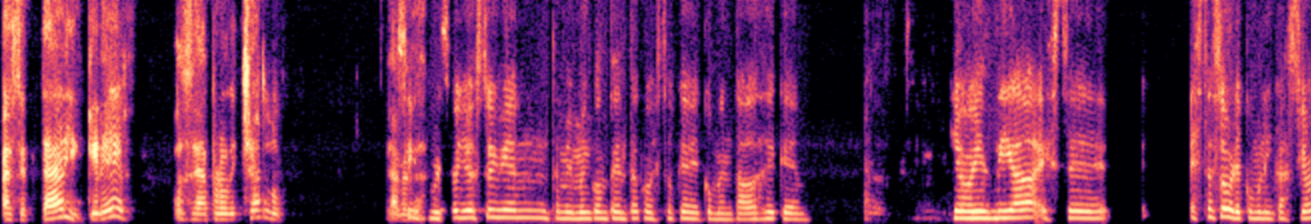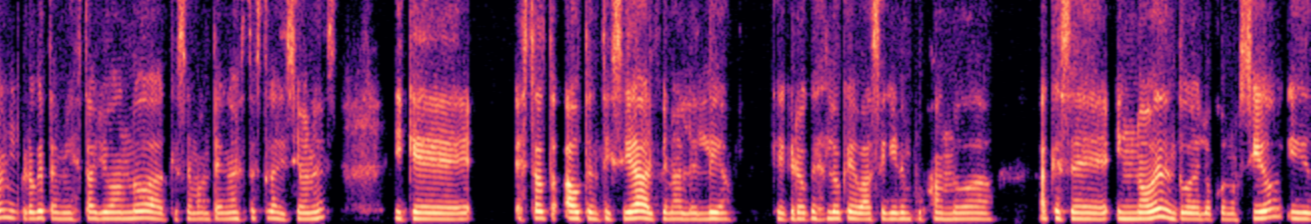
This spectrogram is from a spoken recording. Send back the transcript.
aceptar y querer, o sea, aprovecharlo. La sí, por eso yo estoy bien, también me contenta con esto que comentabas de que, que hoy en día este, esta sobrecomunicación yo creo que también está ayudando a que se mantengan estas tradiciones y que esta autenticidad al final del día, que creo que es lo que va a seguir empujando a, a que se innove dentro de lo conocido y,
